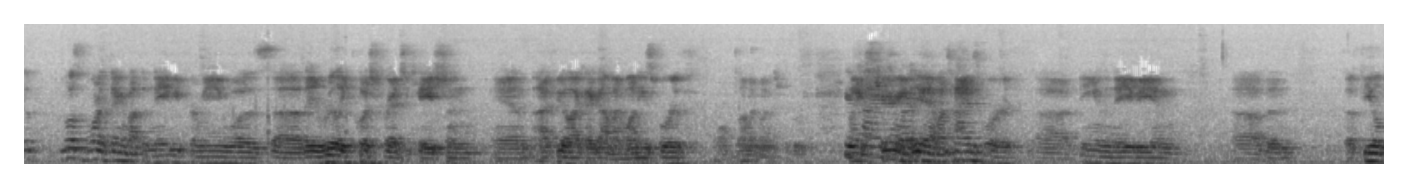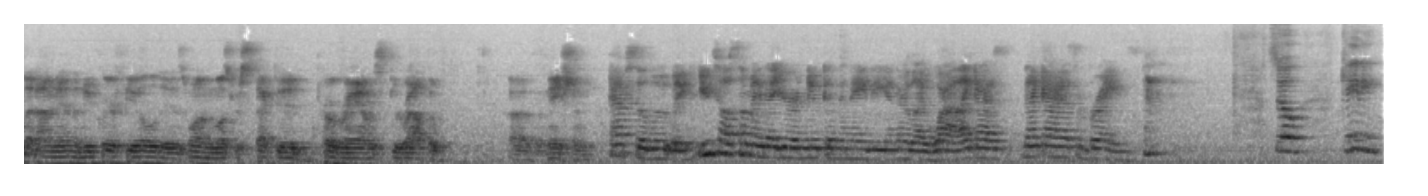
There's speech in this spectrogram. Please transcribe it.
the most important thing about the Navy for me was uh, they really pushed for education, and I feel like I got my money's worth. Well, not my money's worth. Your my time's experience, worth. yeah, my time's worth uh, being in the Navy and uh, the the field that I'm in, the nuclear field, is one of the most respected programs throughout the uh, the nation. absolutely, you tell somebody that you're a nuke in the Navy, and they're like, "Wow, that guy's that guy has some brains." So, Katie,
